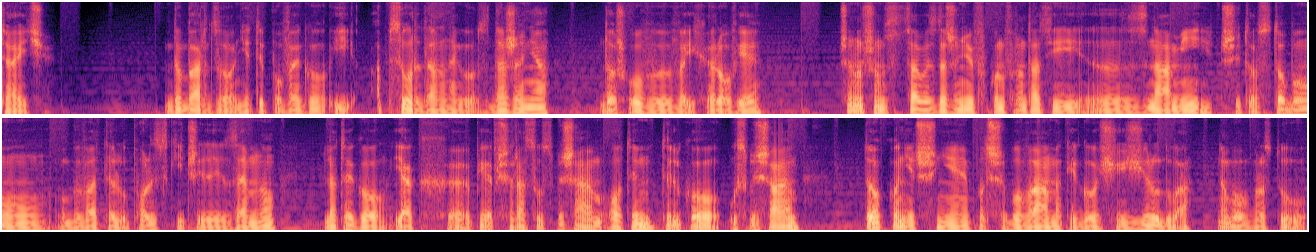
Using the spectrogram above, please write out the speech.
Witajcie. Do bardzo nietypowego i absurdalnego zdarzenia doszło w Wejherowie, przenosząc całe zdarzenie w konfrontacji e, z nami, czy to z Tobą, obywatelu Polski, czy ze mną. Dlatego, jak e, pierwszy raz usłyszałem o tym, tylko usłyszałem, to koniecznie potrzebowałem jakiegoś źródła, no bo po prostu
